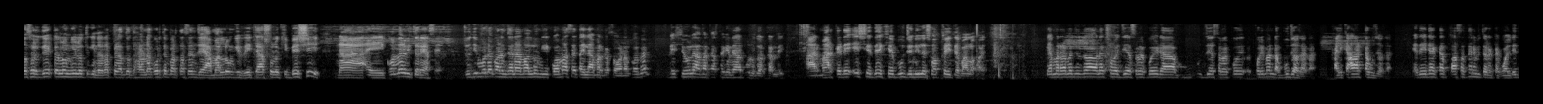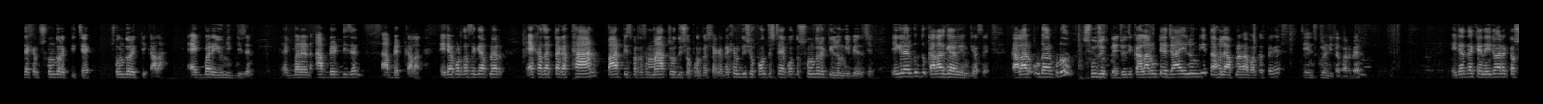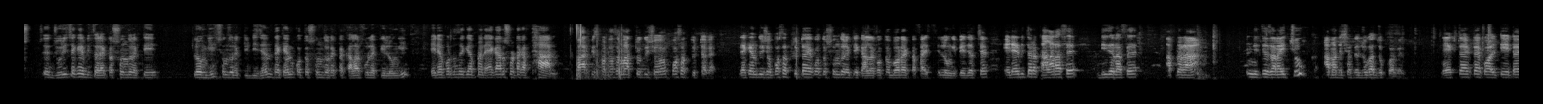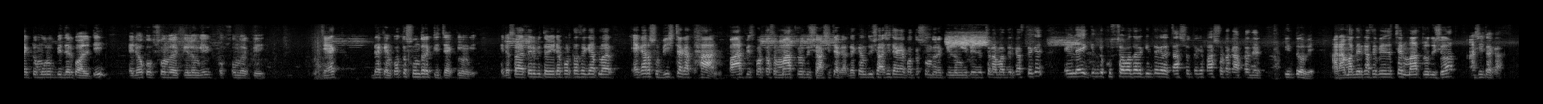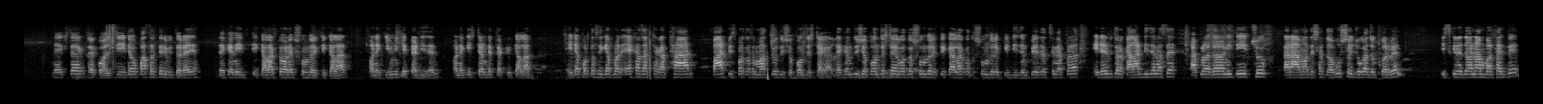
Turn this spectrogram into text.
বছরে দু একটা লুঙ্গি লতি কিনেন, আপনারা তো ধারণা করতে পারতেছেন যে আমার লুঙ্গির রেট আসলে কি বেশি, না এই কমের ভিতরে আছে। যদি মনে করেন যে আমার লুঙ্গি কম আছে, তাইলে আমার কাছে অর্ডার করবেন। বেশি হলে আমার কাছ থেকে নেওয়ার কোনো দরকার নেই। আর মার্কেটে এসে দেখে বুঝে নিলে সবচেয়ে ভালো হয়। ক্যামেরার মধ্যে তো অনেক সময় জিএসএম এর পরিটা জিএসএম এর পরিমাণটা বোঝা যায় না। খালি কালারটা বোঝা যায়। এতে এটা একটা পাঁচাতের ভিতরে একটা কোয়ালিটি দেখেন সুন্দর একটি চেক সুন্দর একটি কালার একবারে ইউনিক ডিজাইন একবারে আপডেট ডিজাইন আপডেট কালার এটা পড়তেছে কি আপনার এক হাজার টাকা থান পার পিস পড়তেছে মাত্র দুইশো পঞ্চাশ টাকা। দেখেন দুইশো পঞ্চাশ টাকা কত সুন্দর একটি লুঙ্গি পেয়েছে। এগুলার কিন্তু কালার গ্যারান্টি আছে। কালার উঠার কোনো সুযোগ নেই। যদি কালার উঠে যায় লুঙ্গি, তাহলে আপনারা আমার কাছ থেকে চেঞ্জ করে নিতে পারবেন। এটা দেখেন এটা আর একটা জুরি চেকের ভিতরে একটা সুন্দর একটি লুঙ্গি, সুন্দর একটি ডিজাইন দেখেন কত সুন্দর একটা কালারফুল একটি লুঙ্গি। এটা পড়তেছে কি আপনার এগারোশো টাকা থান। পার পিস পড়তেছে মাত্র দুইশো পঁচাত্তর টাকা। দেখেন দুইশো পঁচাত্তর টাকা কত সুন্দর একটি কালার, কত বড় একটা সাইজ লুঙ্গি পেয়ে যাচ্ছে এটার ভিতরে কালার আছে ডিজাইন আছে। আপনারা নিতে যারা ইচ্ছুক, আমাদের সাথে যোগাযোগ করবেন। নেক্সট একটা কোয়ালিটি এটা একটু মুরব্বীদের কোয়ালিটি এটাও খুব সুন্দর একটি লুঙ্গি, খুব সুন্দর একটি চেক দেখেন কত সুন্দর একটি চেক লুঙ্গি। এটা সয়াতের ভিতরে এটা পড়তেছে কি আপনার এগারোশো বিশ টাকা থান পার পিস পড়তেছে মাত্র দুশো আশি টাকা। দেখেন দুশো আশি টাকা কত সুন্দর একটি লুঙ্গি পেয়ে যাচ্ছেন আমাদের কাছ থেকে। এগুলাই কিন্তু খুচরা বাজারে কিনতে গেলে চারশো থেকে পাঁচশো টাকা আপনাদের কিনতে হবে। আর আমাদের কাছে পেয়ে যাচ্ছেন মাত্র দুশো আশি টাকা। নেক্সট একটা কোয়ালিটি এটাও পাতাতের ভিতরে। দেখেন এই এই কালারটা অনেক সুন্দর একটি কালার অনেক ইউনিক একটা ডিজাইন অনেক স্ট্যান্ডার্ড একটি কালার এটা পড়তেছে কি আপনার এক হাজার টাকা থান পার পিস পড়তেছে মাত্র দুইশো পঞ্চাশ টাকা। দেখেন দুইশো পঞ্চাশ টাকা কত সুন্দর একটি কালার কত সুন্দর একটি ডিজাইন পেয়ে যাচ্ছেন আপনারা। এটার ভিতরে কালার ডিজাইন আছে। আপনারা যারা নিতে ইচ্ছুক, তারা আমাদের সাথে অবশ্যই যোগাযোগ করবেন। স্ক্রিনে দেওয়া নাম্বার থাকবে।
